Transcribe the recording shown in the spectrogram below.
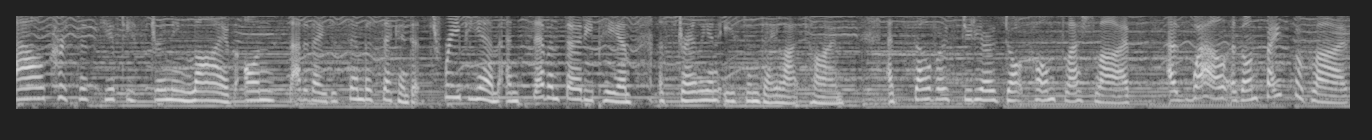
Our Christmas gift is streaming live on Saturday, December 2nd at 3 pm and 7:30 pm Australian Eastern Daylight Time at salvostudios.com slash live as well as on Facebook Live.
